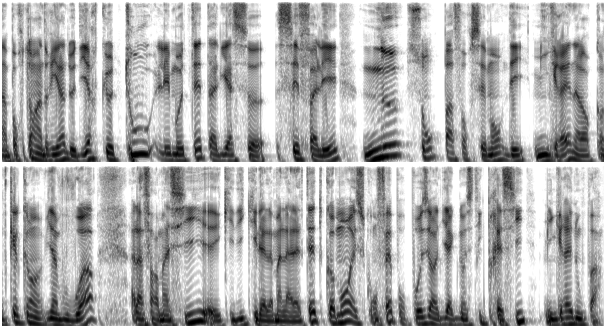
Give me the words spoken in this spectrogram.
important Adrien de dire que tous les maux de tête, alias céphalées, ne sont pas forcément des migraines. Alors quand quelqu'un vient vous voir à la pharmacie et qui dit qu'il a la mal à la tête, comment est-ce qu'on fait pour poser un diagnostic précis, migraine ou pas?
